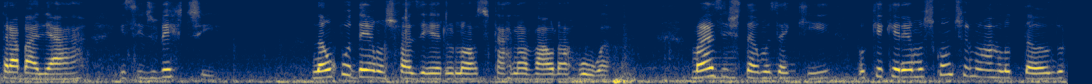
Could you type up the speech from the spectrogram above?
trabalhar e se divertir. Não podemos fazer o nosso carnaval na rua, mas estamos aqui porque queremos continuar lutando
